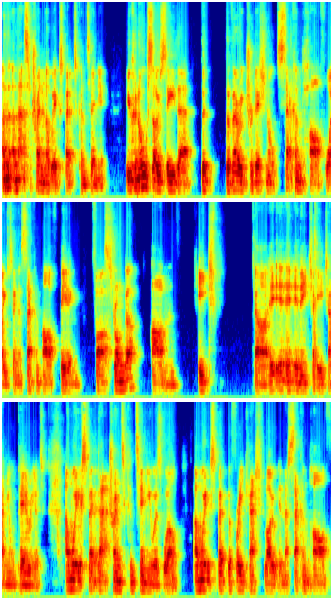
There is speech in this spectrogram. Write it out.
And that's a trend that we expect to continue. You can also see there the very traditional second half weighting, a second half being far stronger um, uh, in each annual period. And we expect that trend to continue as well. And we expect the free cash flow in the second half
